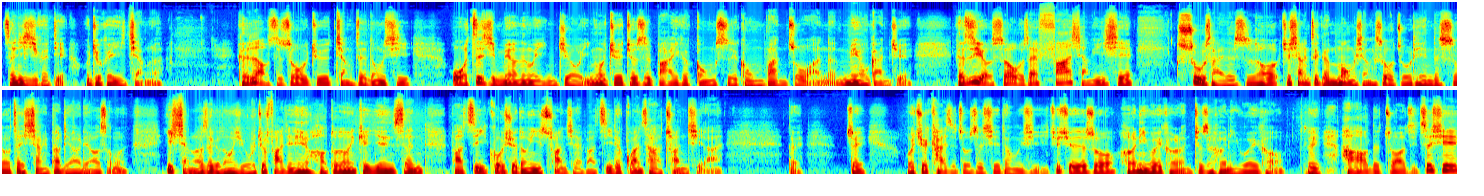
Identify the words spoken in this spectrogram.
整理几个点，我就可以讲了。可是老实说，我觉得讲这东西，我自己没有那么研究，因为我觉得就是把一个公事公办做完了，没有感觉。可是有时候我在发想一些素材的时候，就像这个梦想，是我昨天的时候在想到底要聊什么。一想到这个东西，我就发现有好多东西可以延伸，把自己过去的东西串起来，把自己的观察串起来。对，所以我就开始做这些东西，就觉得说合你胃口的人就是合你胃口，所以好好的做好自己。这些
